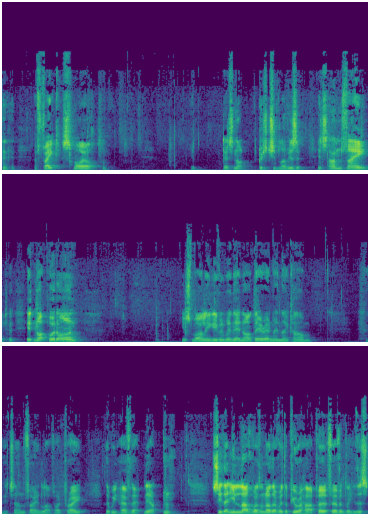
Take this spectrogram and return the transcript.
a fake smile. It, that's not Christian love, is it? It's unfeigned. It's not put on. You're smiling even when they're not there and when they come. It's unfeigned love. I pray that we have that. Now, see that you love one another with a pure heart fervently. This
